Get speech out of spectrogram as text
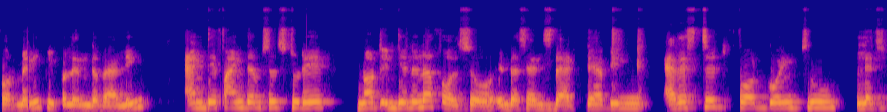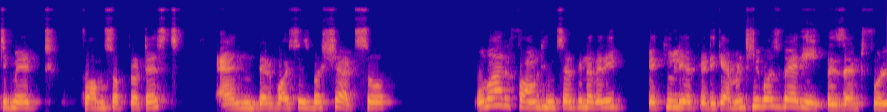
for many people in the valley. And they find themselves today not Indian enough, also, in the sense that they have been arrested for going through legitimate forms of protest and their voices were shut. So Omar found himself in a very peculiar predicament. He was very resentful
